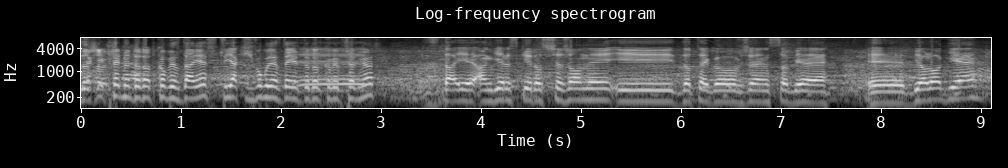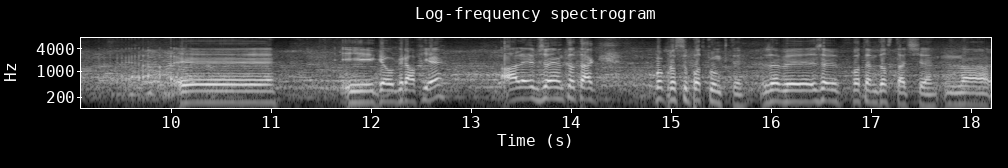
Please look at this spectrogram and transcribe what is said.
dużo Jaki przedmiot dodatkowy zdajesz? Czy jakiś w ogóle zdajesz dodatkowy przedmiot? zdaję angielski rozszerzony i do tego wziąłem sobie y, biologię y, i geografię, ale wziąłem to tak po prostu pod punkty, żeby, żeby potem dostać się na,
